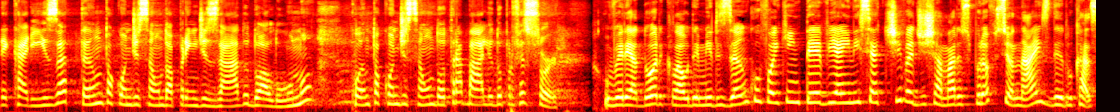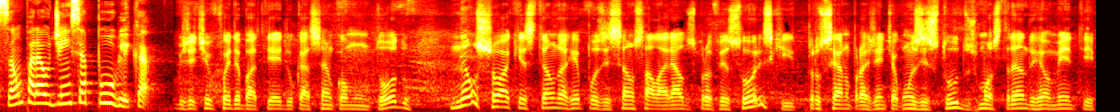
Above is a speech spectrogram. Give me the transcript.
precariza tanto a condição do aprendizado do aluno quanto a condição do trabalho do professor. O vereador Claudemir Zanco foi quem teve a iniciativa de chamar os profissionais de educação para audiência pública. O objetivo foi debater a educação como um todo, não só a questão da reposição salarial dos professores, que trouxeram para a gente alguns estudos mostrando realmente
